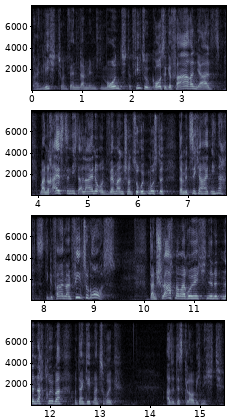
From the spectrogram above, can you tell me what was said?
Kein Licht und wenn dann mit dem Mond, viel zu große Gefahren. Ja, man reiste nicht alleine und wenn man schon zurück musste, dann mit Sicherheit nicht nachts. Die Gefahren waren viel zu groß. Dann schlaft man mal ruhig eine Nacht drüber und dann geht man zurück. Also das glaube ich nicht.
